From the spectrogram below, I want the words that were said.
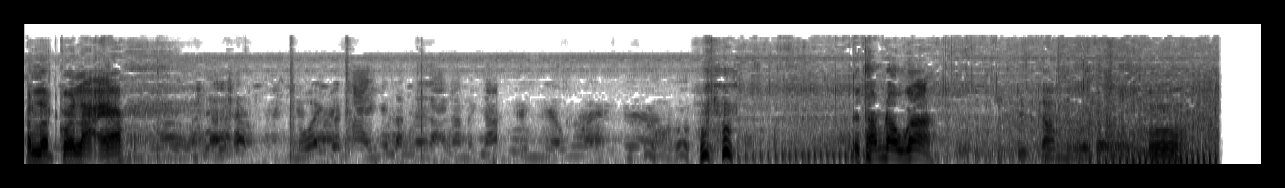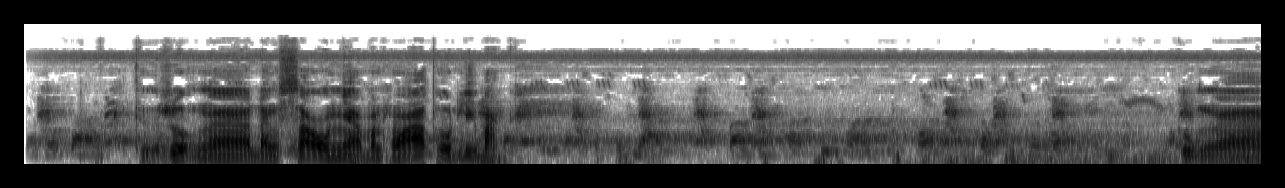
lật coi lại á thăm đầu cả ừ. thử ruộng à, đằng sau nhà văn hóa thôn Lý Bạc cùng ờ,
